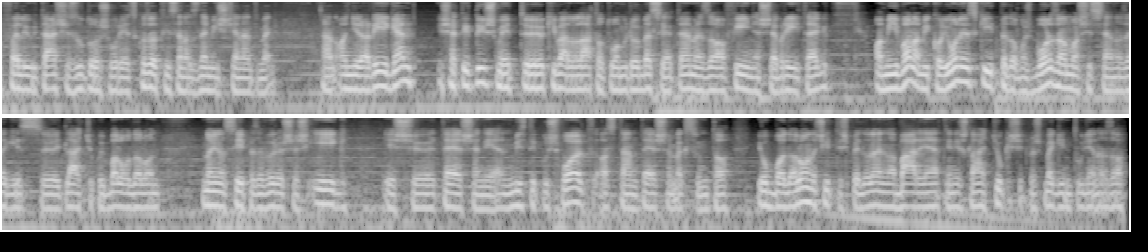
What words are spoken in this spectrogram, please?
a felújítás és az utolsó rész között, hiszen az nem is jelent meg. Hát annyira régen, és hát itt ismét kiváló látható, amiről beszéltem, ez a fényesebb réteg, ami van, amikor jól néz ki, itt például most borzalmas, hiszen az egész, látjuk, hogy bal oldalon nagyon szép ez a vöröses ég, és teljesen ilyen misztikus volt, aztán teljesen megszűnt a jobb oldalon, és itt is például lenne a bárjátnén is látjuk, és itt most megint ugyanaz a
